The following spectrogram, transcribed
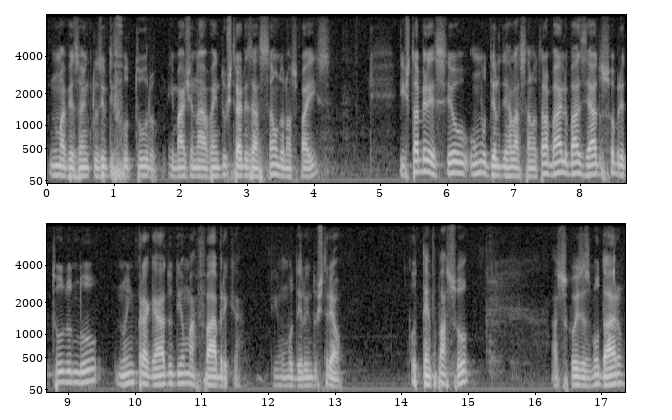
numa visão inclusive de futuro, imaginava a industrialização do nosso país e estabeleceu um modelo de relação no trabalho baseado, sobretudo, no, no empregado de uma fábrica, de um modelo industrial. O tempo passou, as coisas mudaram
